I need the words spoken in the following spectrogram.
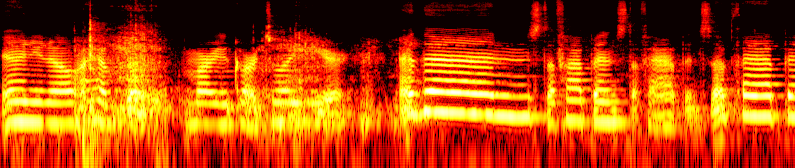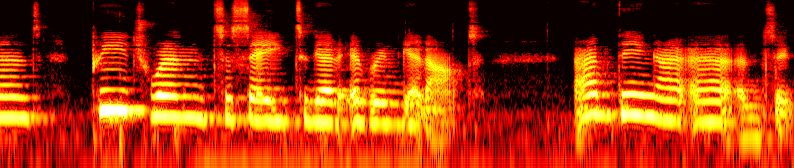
And you know, I have the Mario Kart toy here. And then stuff happens, stuff happens, stuff happens. Peach went to say to get everyone get out. I'm thinking uh, to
